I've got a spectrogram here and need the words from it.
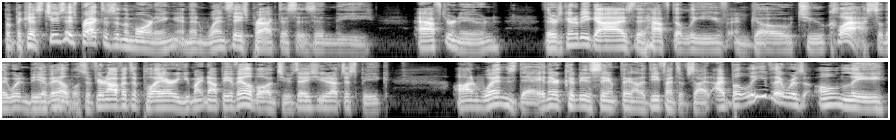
but because Tuesdays practice in the morning and then Wednesdays practice is in the afternoon, there's going to be guys that have to leave and go to class, so they wouldn't be mm-hmm. available. So if you're an offensive player, you might not be available on Tuesdays. You'd have to speak on Wednesday, and there could be the same thing on the defensive side. I believe there was only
